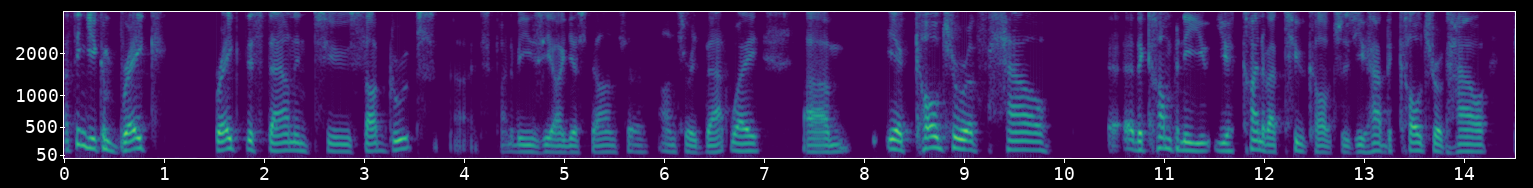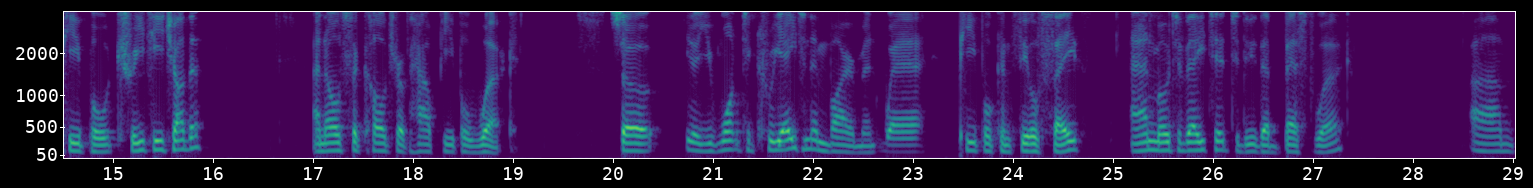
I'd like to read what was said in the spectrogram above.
I think you can break break this down into subgroups. Uh, it's kind of easy, I guess, to answer answer it that way. Um, yeah, culture of how uh, the company you you kind of have two cultures. You have the culture of how people treat each other, and also culture of how people work. So you know you want to create an environment where people can feel safe and motivated to do their best work. Um,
